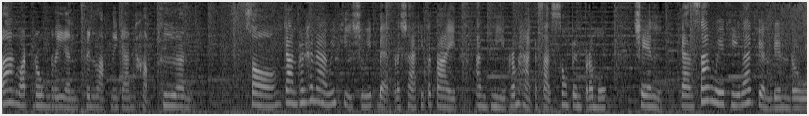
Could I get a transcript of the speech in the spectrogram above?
บ้านวัดโรงเรียนเป็นหลักในการขับเคลื่อน 2. การพัฒนาวิถีชีวิตแบบประชาธิปไตย อันมีพระมหากษัตริย์ทรงเป็นประมุข เช่น การสร้างเวทีแลกเปลี่ยนเรียนรู้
